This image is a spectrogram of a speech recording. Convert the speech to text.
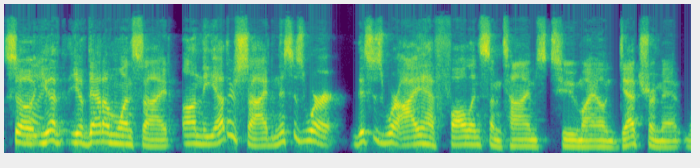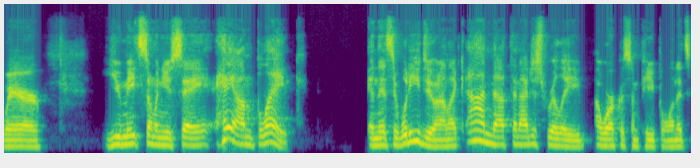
So you have you have that on one side. On the other side, and this is where this is where I have fallen sometimes to my own detriment, where you meet someone, you say, "Hey, I'm Blake," and they said, "What do you do?" And I'm like, "Ah, nothing. I just really I work with some people." And it's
